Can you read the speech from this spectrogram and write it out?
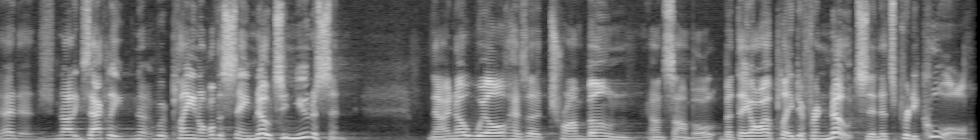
It's not exactly, we're playing all the same notes in unison. Now, I know Will has a trombone ensemble, but they all play different notes, and it's pretty cool.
